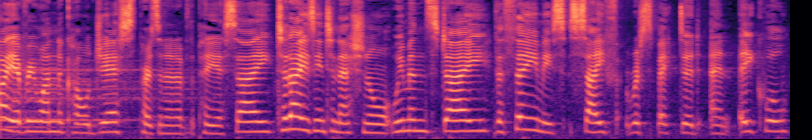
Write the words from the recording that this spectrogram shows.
Hi everyone, Nicole Jess, President of the PSA. Today is International Women's Day. The theme is safe, respected, and equal.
